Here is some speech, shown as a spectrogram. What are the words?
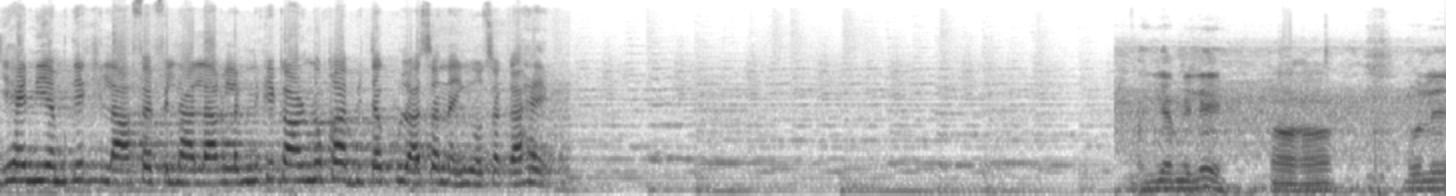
यह नियम के खिलाफ है। फ़िलहाल आग लगने के कारणों का अभी तक खुलासा नहीं हो सका है। भैया मिले? हाँ हाँ। बोले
